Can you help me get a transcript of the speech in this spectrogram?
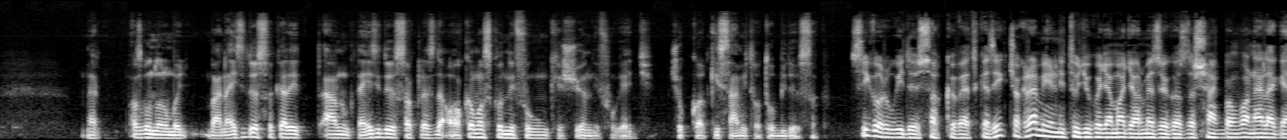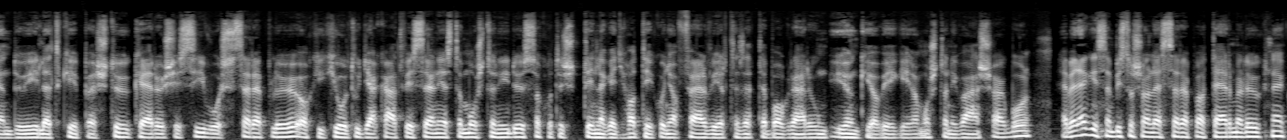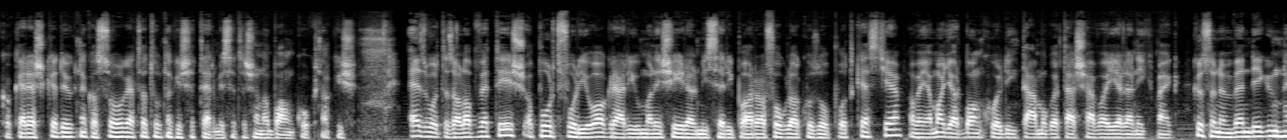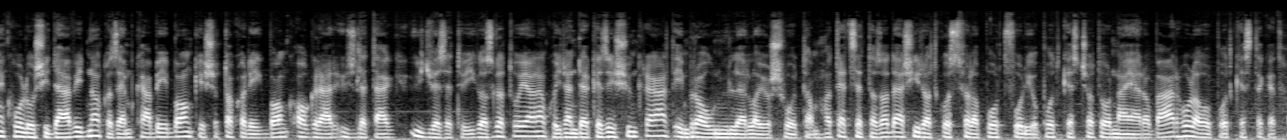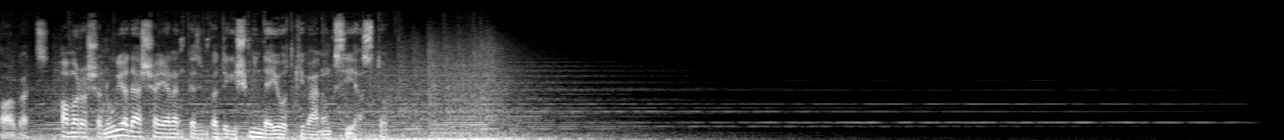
Mert azt gondolom, hogy bár nehéz időszak elé állunk, nehéz időszak lesz, de alkalmazkodni fogunk, és jönni fog egy sokkal kiszámíthatóbb időszak. Szigorú időszak következik, csak remélni tudjuk, hogy a magyar mezőgazdaságban van elegendő életképes, tőkerős és szívós szereplő, akik jól tudják átvészelni ezt a mostani időszakot, és tényleg egy hatékonyabb, felvértezettebb agrárunk jön ki a végén a mostani válságból. Ebben egészen biztosan lesz szerepe a termelőknek, a kereskedőknek, a szolgáltatóknak és a természetesen a bankoknak is. Ez volt az alapvetés, a Portfólió Agráriummal és Élelmiszeriparral foglalkozó podcastje, amely a Magyar Bankholding támogatásával jelenik meg. Köszönöm vendég vendégünknek, Hollósi Dávidnak, az MKB Bank és a Takarékbank agrár üzletág ügyvezető igazgatójának, hogy rendelkezésünkre állt. Én Braun Müller Lajos voltam. Ha tetszett az adás, iratkozz fel a Portfolio Podcast csatornájára bárhol, ahol podcasteket hallgatsz. Hamarosan új adással jelentkezünk, addig is minden jót kívánunk, sziasztok!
